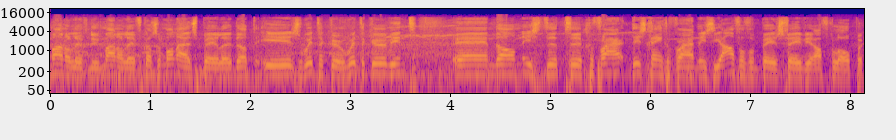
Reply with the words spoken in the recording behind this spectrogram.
Manolev nu. Manolev kan zijn man uitspelen. Dat is Whittaker. Whittaker wint. En dan is het gevaar. Het is geen gevaar. Dan is die aanval van PSV weer afgelopen.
